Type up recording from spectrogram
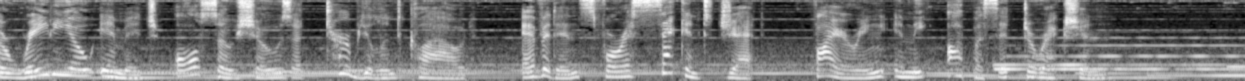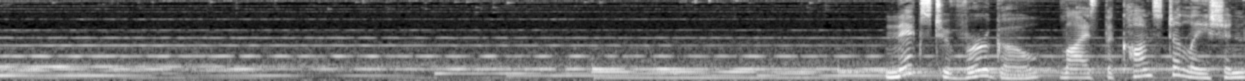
The radio image also shows a turbulent cloud, evidence for a second jet firing in the opposite direction. Next to Virgo lies the constellation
